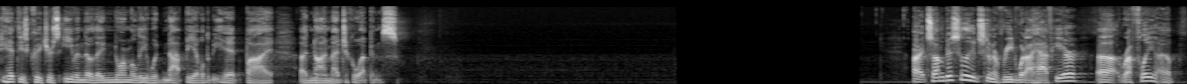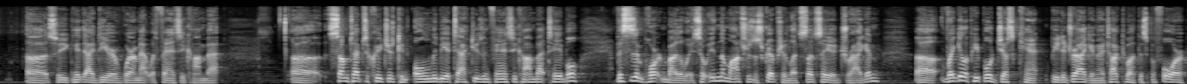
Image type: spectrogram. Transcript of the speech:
hit these creatures, even though they normally would not be able to be hit by uh, non magical weapons. All right, so I'm basically just going to read what I have here, uh, roughly, uh, uh, so you can get the idea of where I'm at with fantasy combat. Uh, some types of creatures can only be attacked using fantasy combat table this is important, by the way. So in the monster's description, let's let's say a dragon. Uh, regular people just can't beat a dragon. I talked about this before.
